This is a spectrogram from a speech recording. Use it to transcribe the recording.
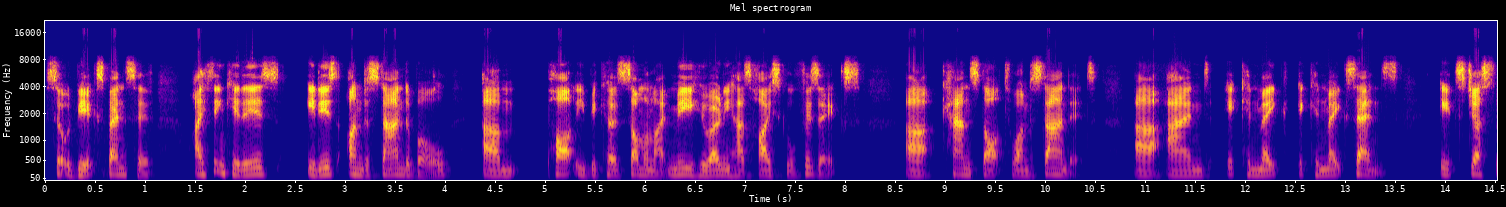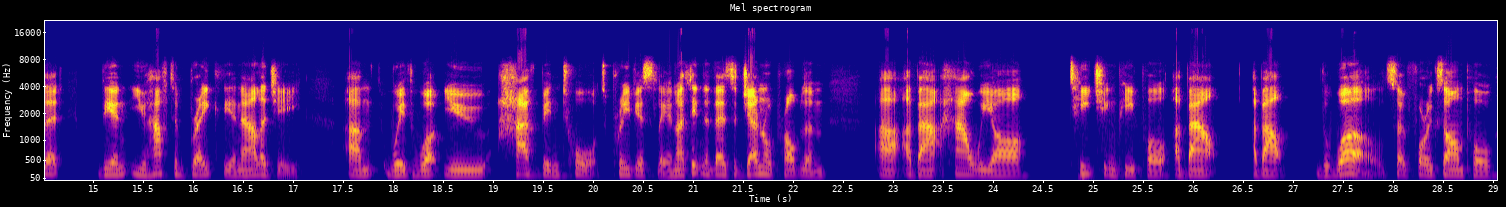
So it would be expensive. I think it is it is understandable, um, partly because someone like me who only has high school physics uh, can start to understand it, uh, and it can make it can make sense. It's just that the you have to break the analogy um, with what you have been taught previously, and I think that there's a general problem uh, about how we are teaching people about about the world. So, for example,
